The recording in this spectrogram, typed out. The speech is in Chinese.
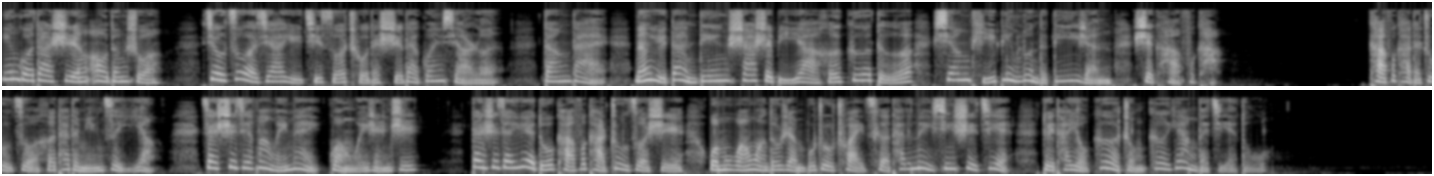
英国大诗人奥登说：“就作家与其所处的时代关系而论。”当代能与但丁、莎士比亚和歌德相提并论的第一人是卡夫卡。卡夫卡的著作和他的名字一样，在世界范围内广为人知。但是在阅读卡夫卡著作时，我们往往都忍不住揣测他的内心世界，对他有各种各样的解读。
